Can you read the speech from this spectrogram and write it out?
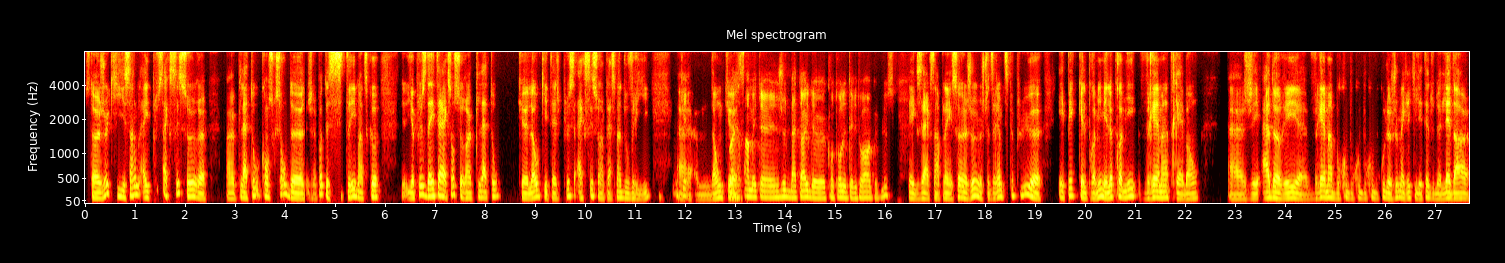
C'est un jeu qui semble être plus axé sur euh, un plateau, construction de, je ne dirais pas de cité, mais en tout cas, il y a plus d'interaction sur un plateau que l'autre qui était plus axé sur un placement d'ouvriers. Euh, donc, euh, ça semble être un jeu de bataille de contrôle de territoire un peu plus. Exact, c'est en plein ça. Un jeu, je te dirais, un petit peu plus euh, épique que le premier, mais le premier, vraiment très bon. J'ai adoré vraiment beaucoup, beaucoup, beaucoup, beaucoup le jeu, malgré qu'il était d'une laideur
